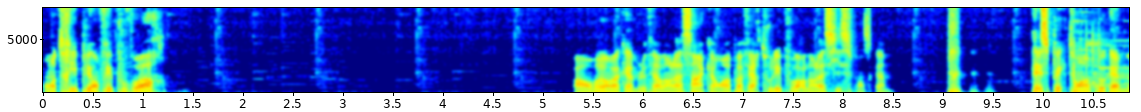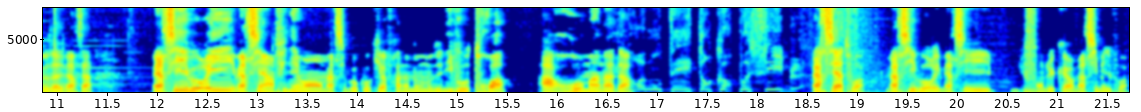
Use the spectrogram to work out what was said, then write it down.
On triple et on fait pouvoir. Bah, en vrai, on va quand même le faire dans la 5. Hein. On va pas faire tous les pouvoirs dans la 6, je pense quand même. Respectons un peu quand même nos adversaires. Merci Ivory, merci infiniment. Merci beaucoup qui offre un abonnement de niveau 3 à Romanada. Merci à toi. Merci Ivory, merci du fond du cœur. Merci mille fois.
